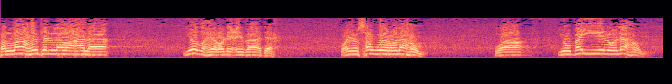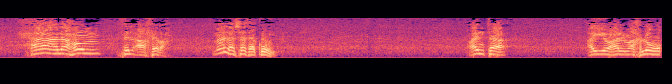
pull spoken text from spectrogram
فالله جل وعلا يظهر لعباده ويصور لهم ويبين لهم حالهم في الآخرة. ماذا ستكون؟ أنت أيها المخلوق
